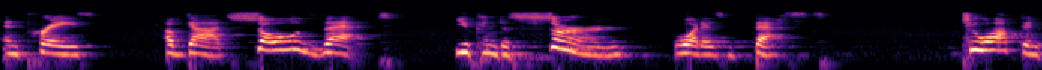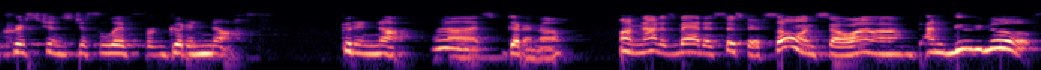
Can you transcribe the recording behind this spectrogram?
and praise of God, so that you can discern what is best. Too often, Christians just live for good enough. Good enough. Well, that's good enough. I'm not as bad as Sister so and so. I'm good enough.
